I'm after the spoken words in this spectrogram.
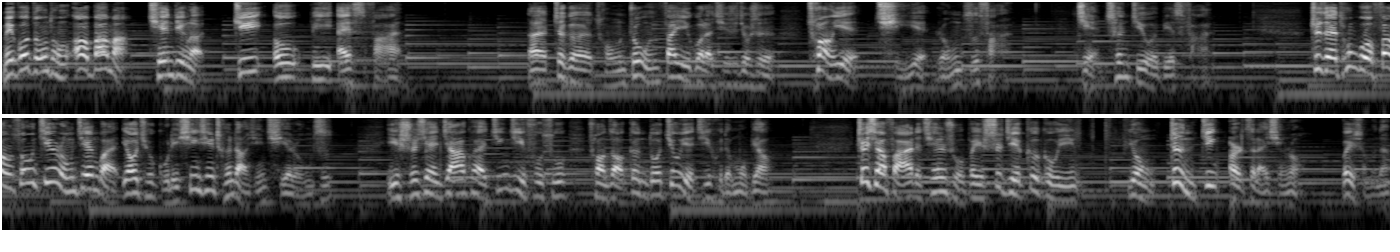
美国总统奥巴马签订了 GOBS 法案。那这个从中文翻译过来，其实就是创业企业融资法案，简称 GOBS 法案。旨在通过放松金融监管，要求鼓励新兴成长型企业融资，以实现加快经济复苏、创造更多就业机会的目标。这项法案的签署被世界各国因用“震惊”二字来形容。为什么呢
